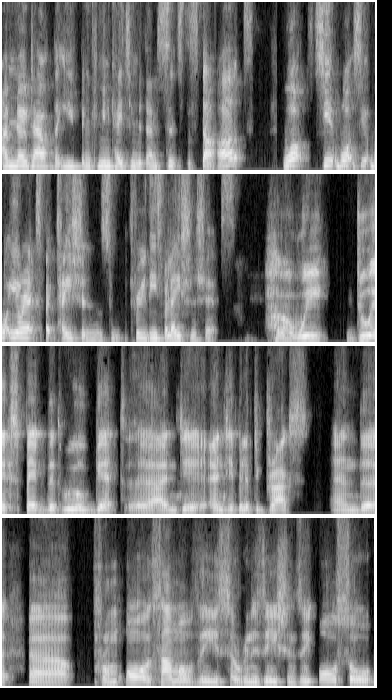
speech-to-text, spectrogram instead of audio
I'm no doubt that you've been communicating with them since the start. What's your, what's your, what are your expectations through these relationships? We do expect that we will get uh, anti anti-epileptic drugs and uh, uh, from all some of these organizations they also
